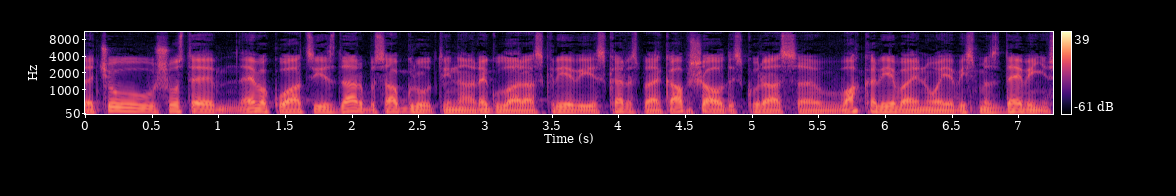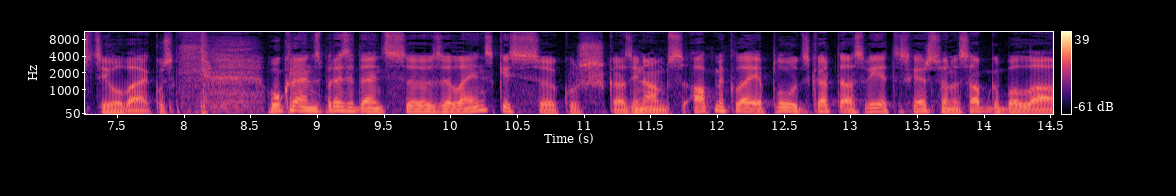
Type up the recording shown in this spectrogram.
Taču šos te evakuācijas darbus apgrūtina regulārās Krievijas Krievijas karaspēka apšaudes, kurās eh, vakar ievainoja vismaz deviņus cilvēkus. Ukrainas prezidents eh, Zelenskis, eh, kurš, kā zināms, apmeklēja plūdes kartās vietas Hersonas apgabalā,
